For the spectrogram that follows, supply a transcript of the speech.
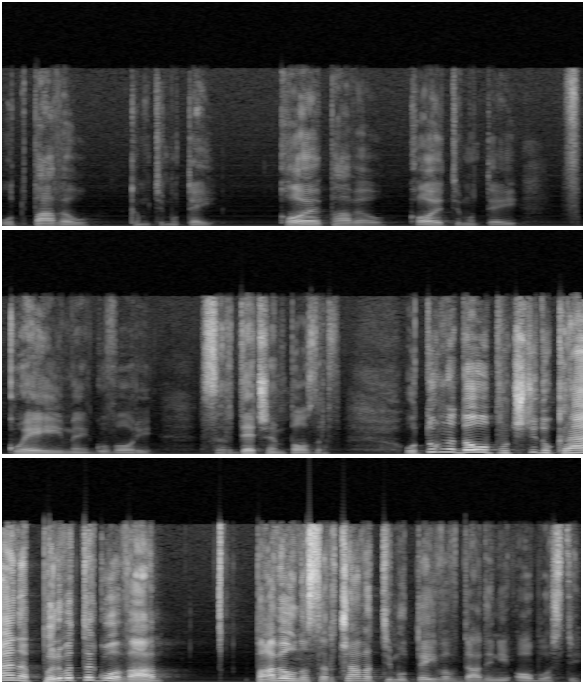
от Павел към Тимотей. Кой е Павел? Кой е Тимотей? В кое име говори? Сърдечен поздрав. От тук надолу почти до края на първата глава Павел насърчава Тимотей в дадени области.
